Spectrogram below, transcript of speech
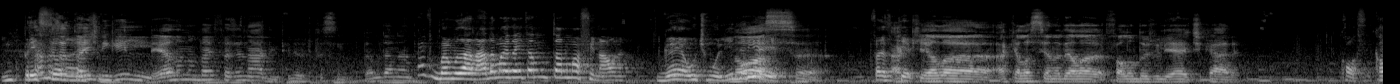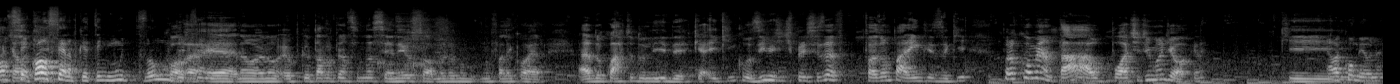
Impressionante. mas a Thaís, ninguém, ela não vai fazer nada, entendeu? Tipo assim, não vai mudar nada. Não vai mudar nada, mas aí tá, tá numa final, né? Ganha o último líder e aí? Nossa, Faz o quê? aquela, aquela cena dela falando da Juliette, cara... Qual, qual, Aquela ce- que- qual cena? Porque tem muito, foram Qual- muitas cenas. é, não, eu não, eu, porque eu tava pensando na cena eu só, mas eu não, não falei qual era. A do quarto do líder, que, e que inclusive a gente precisa fazer um parênteses aqui pra comentar o pote de mandioca, né? Que Ela comeu, né?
